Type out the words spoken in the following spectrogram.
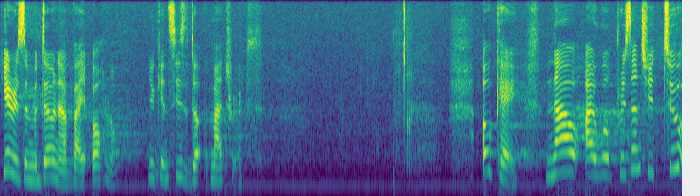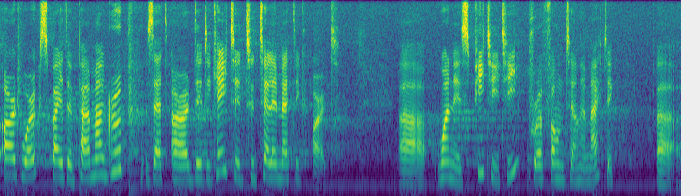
Here is a Madonna by Orlan. You can see the dot matrix. Okay, now I will present you two artworks by the PAMA group that are dedicated to telematic art. Uh, one is PTT, Profound Telematic, uh,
